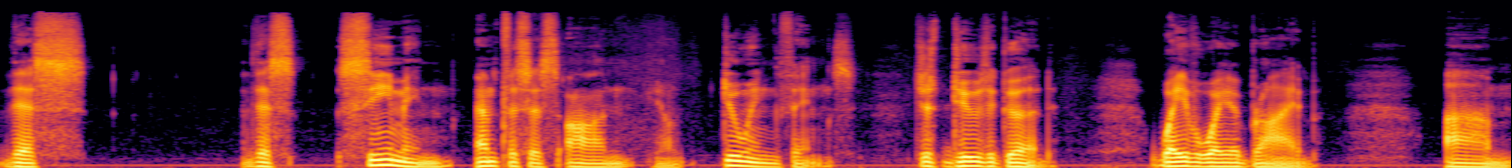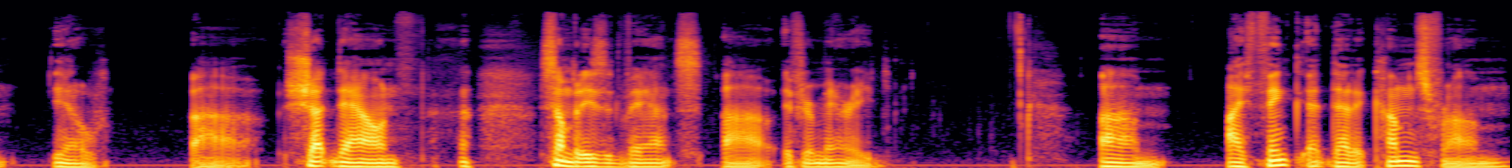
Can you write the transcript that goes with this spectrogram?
this this seeming emphasis on you know doing things, just do the good, wave away a bribe, um, you know, uh, shut down somebody's advance uh, if you're married. Um, I think that, that it comes from,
